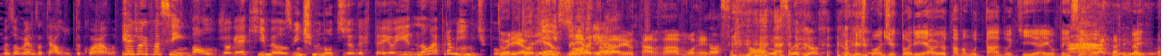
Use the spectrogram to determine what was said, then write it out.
mais ou menos, até a luta com ela. E aí eu joguei e falei assim, bom, joguei aqui meus 20 minutos de Undertale e não é pra mim, tipo... Toriel. Toriel, Isso, Toriel. Nossa, Toriel. eu tava morrendo. Nossa, que bom, amigo, você lembrou. Eu respondi Toriel e eu tava mutado aqui, aí eu pensei, Ai, né? Bem. amigo,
